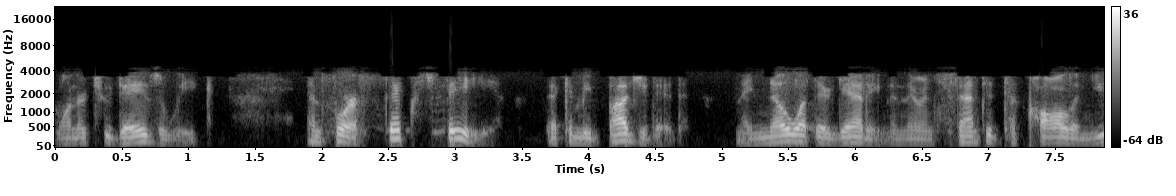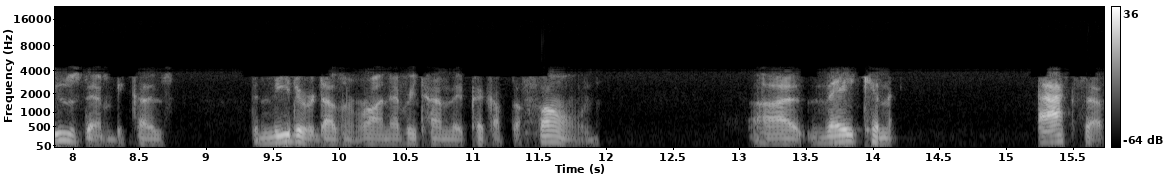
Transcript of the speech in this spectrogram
one or two days a week, and for a fixed fee that can be budgeted. They know what they're getting and they're incented to call and use them because the meter doesn't run every time they pick up the phone. Uh, they can access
